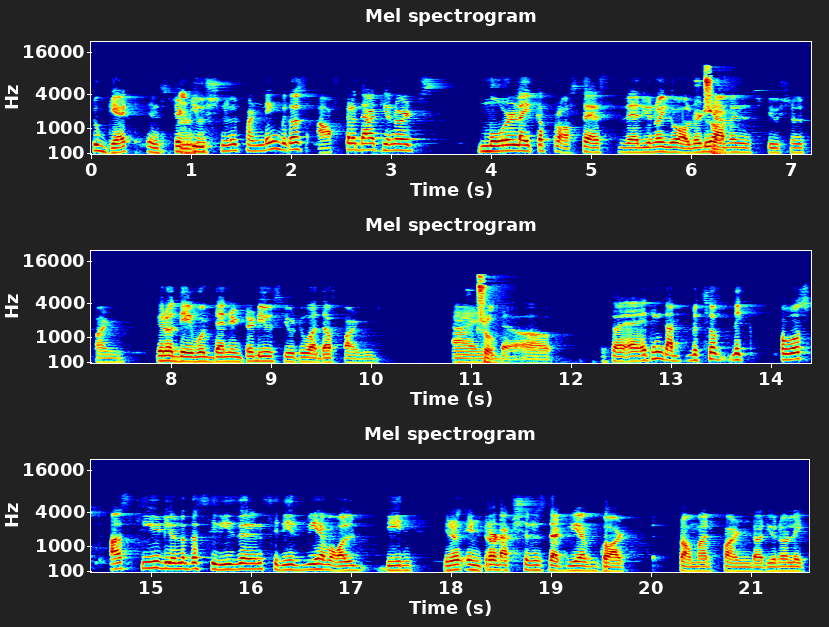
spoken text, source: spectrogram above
to get institutional mm-hmm. funding because after that, you know, it's more like a process where you know you already True. have an institutional fund. You know, they would then introduce you to other funds, and uh, so I think that. But so like post our seed, you know, the series and series we have all been, you know, introductions that we have got from our fund or, you know, like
